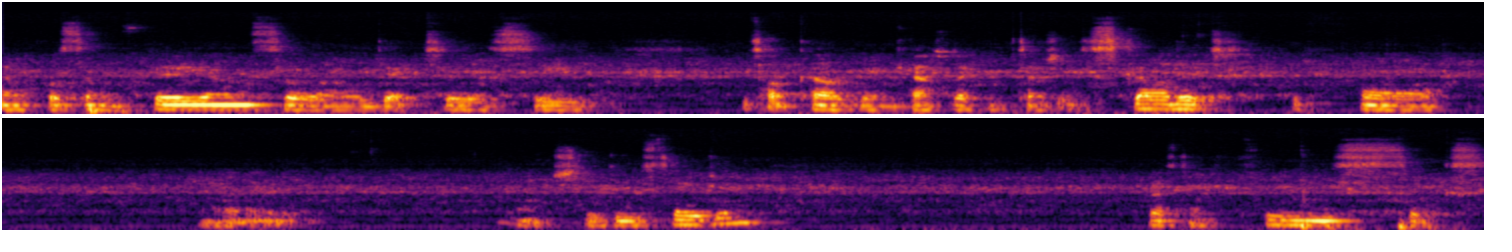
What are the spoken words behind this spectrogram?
am for some Firyal, so I'll get to see the top card being counted. I can potentially discard it before I actually do staging. Quest on 3, 6,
